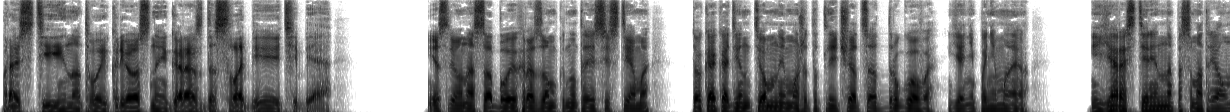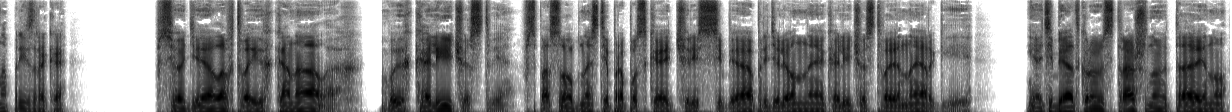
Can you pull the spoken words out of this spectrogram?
Прости, но твой крестный гораздо слабее тебя». «Если у нас обоих разомкнутая система, то как один темный может отличаться от другого, я не понимаю». И я растерянно посмотрел на призрака. «Все дело в твоих каналах, в их количестве, в способности пропускать через себя определенное количество энергии. Я тебе открою страшную тайну,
